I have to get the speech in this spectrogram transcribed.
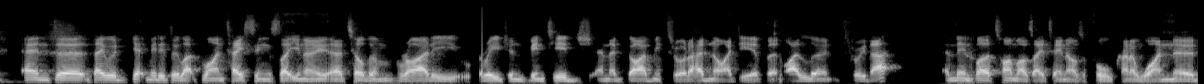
and uh, they would get me to do like blind tastings, like, you know, uh, tell them variety, region, vintage, and they'd guide me through it. I had no idea, but I learned through that. And then by the time I was 18, I was a full kind of wine nerd.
